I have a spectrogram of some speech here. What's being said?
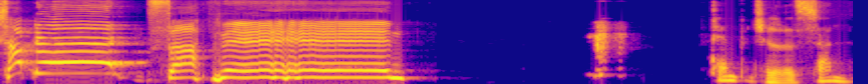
Happening? Sappenin! Temperature of the sun.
